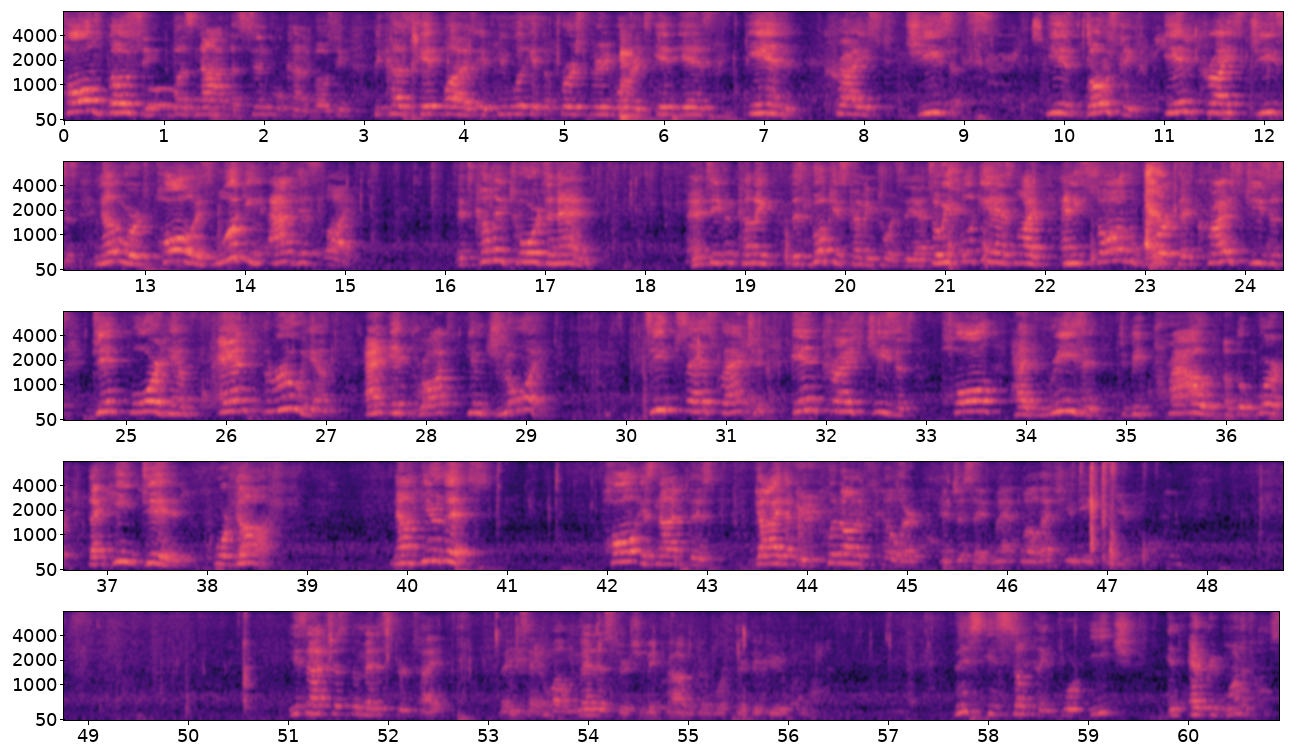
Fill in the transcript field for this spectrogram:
Paul's boasting was not a sinful kind of boasting because it was, if you look at the first three words, it is in Christ Jesus. He is boasting in Christ Jesus. In other words, Paul is looking at his life. It's coming towards an end. And it's even coming, this book is coming towards the end. So he's looking at his life and he saw the work that Christ Jesus did for him and through him, and it brought him joy. Deep satisfaction. In Christ Jesus, Paul had reason to be proud of the work that he did for God. Now, hear this Paul is not this guy that we put on a pillar and just say, man, well, that's unique to you. He's not just the minister type that you say, well, ministers should be proud of the work that they do. This is something for each and every one of us.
